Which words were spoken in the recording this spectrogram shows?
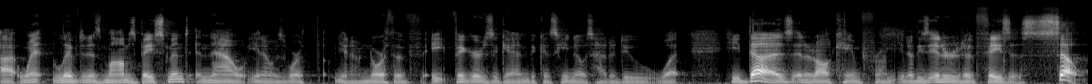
uh, went lived in his mom's basement and now you know is worth you know north of eight figures again because he knows how to do what he does and it all came from you know these iterative phases so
